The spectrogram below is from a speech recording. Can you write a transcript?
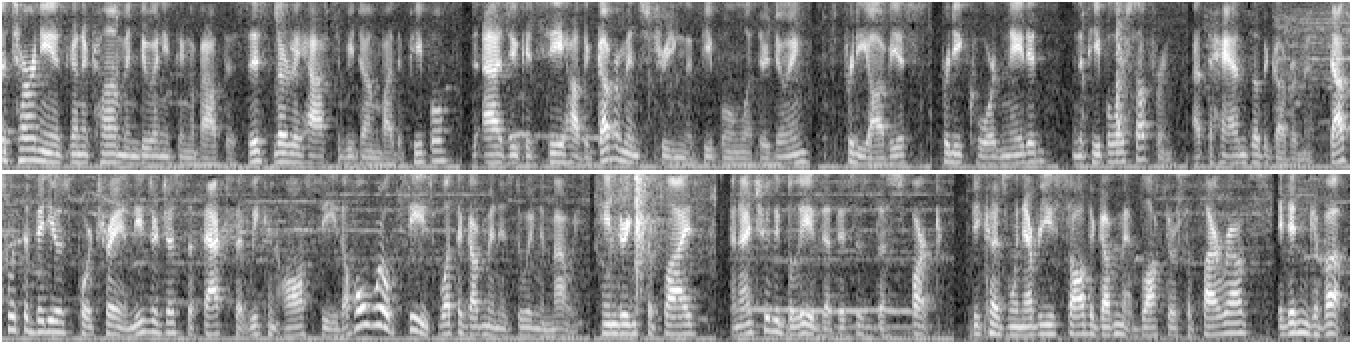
attorney is going to come and do anything about this. This literally has to be done by the people. As you can see how the government's treating the people and what they're doing, it's pretty obvious, pretty coordinated and the people are suffering at the hands of the government. That's what the videos portray, and these are just the facts that we can all see. The whole world sees what the government is doing in Maui, hindering supplies, and I truly believe that this is the spark. Because whenever you saw the government block their supply routes, they didn't give up.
